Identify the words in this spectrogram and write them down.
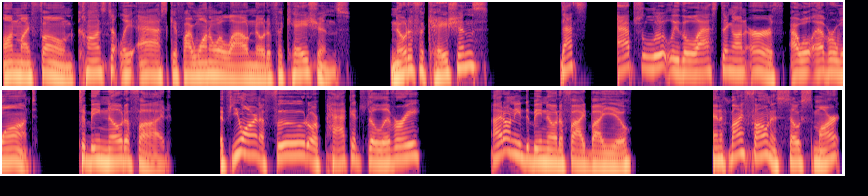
on my phone constantly ask if I want to allow notifications? Notifications? That's absolutely the last thing on earth I will ever want to be notified. If you aren't a food or package delivery, I don't need to be notified by you. And if my phone is so smart,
